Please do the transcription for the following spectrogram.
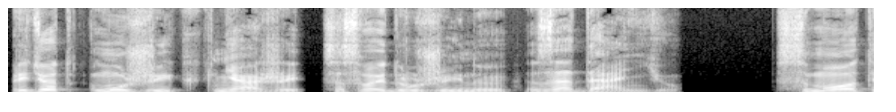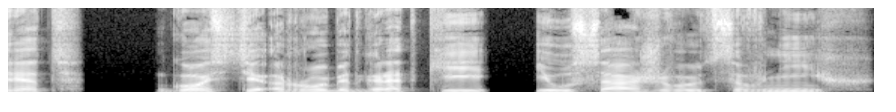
придет мужик княжий со своей дружиною за данью. Смотрят, гости рубят городки и усаживаются в них.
